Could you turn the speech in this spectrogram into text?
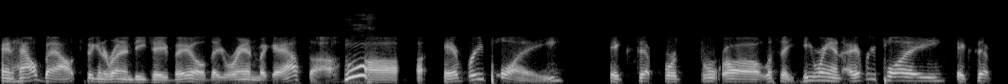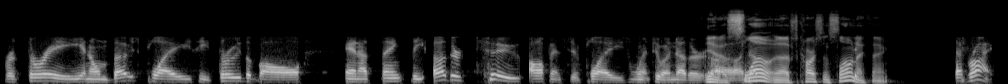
And how about speaking of running DJ Bell, they ran Magatha uh, every play except for th- uh, let's see, he ran every play except for three, and on those plays he threw the ball. And I think the other two offensive plays went to another. Yeah, uh, another- Sloan, uh, it's Carson Sloan, I think. That's right.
